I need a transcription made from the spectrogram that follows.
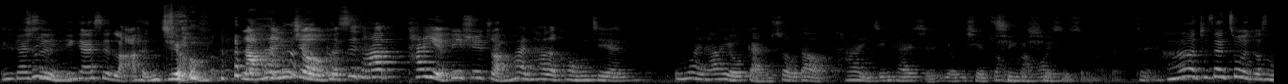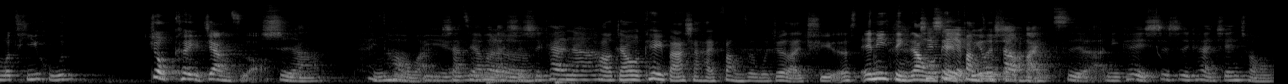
应该是应该是拉很久，拉很久。可是他他也必须转换他的空间，因为他有感受到他已经开始有一些状况或是什么的，对啊，就在做一个什么醍醐，就可以这样子哦。是啊，很好玩，下次要不要来试试看呢？好，假如我可以把小孩放着，我就来去了。Anything 让我可以放着小孩。其实也不用到百次了，你可以试试看，先从。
